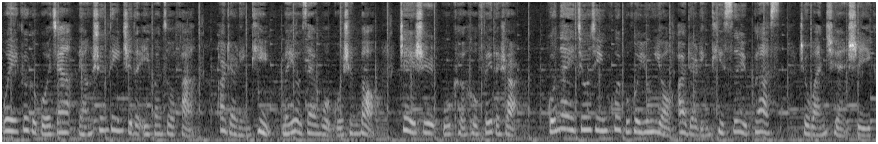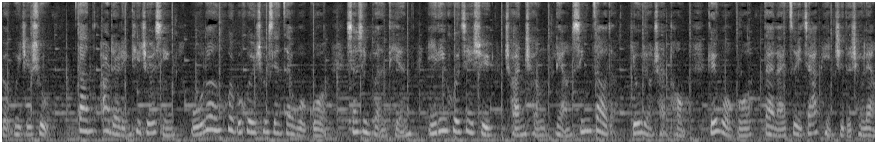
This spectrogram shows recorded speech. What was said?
为各个国家量身定制的一贯做法，2.0T 没有在我国申报，这也是无可厚非的事儿。国内究竟会不会拥有 2.0T 思域 Plus，这完全是一个未知数。但 2.0T 车型无论会不会出现在我国，相信本田一定会继续传承良心造的优良传统，给我国带来最佳品质的车辆。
